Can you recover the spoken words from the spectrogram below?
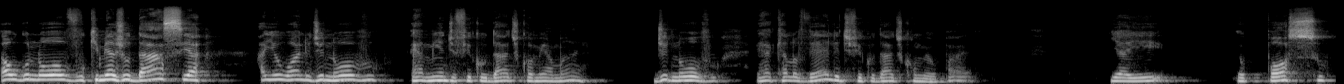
algo novo que me ajudasse a. Aí eu olho de novo, é a minha dificuldade com a minha mãe. De novo, é aquela velha dificuldade com meu pai. E aí eu posso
